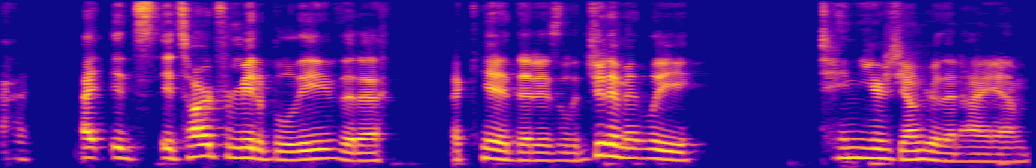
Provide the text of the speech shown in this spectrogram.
I, I it's it's hard for me to believe that a a kid that is legitimately ten years younger than I am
